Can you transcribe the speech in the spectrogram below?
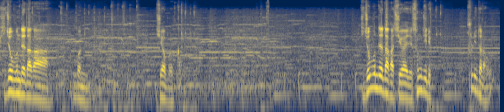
비좁은 데다가 한번 지어볼까? 비좁은 데다가 지어야지 성질이 풀리더라고.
